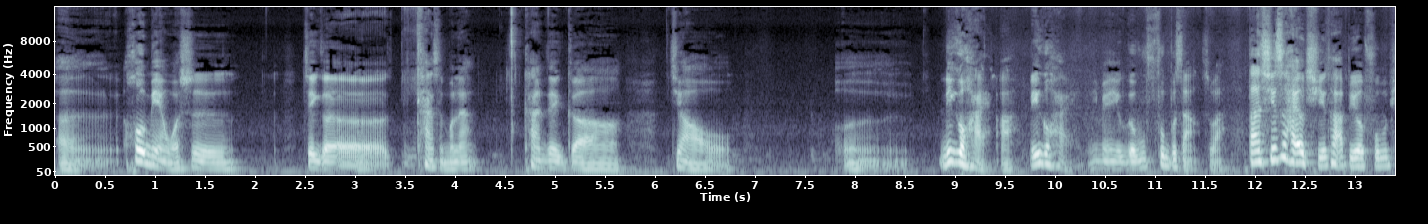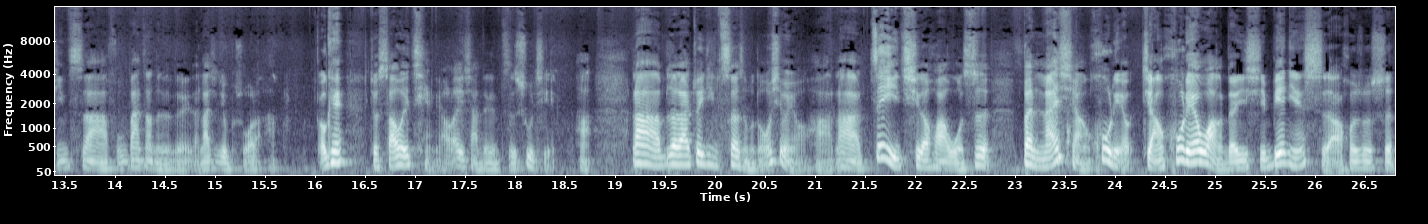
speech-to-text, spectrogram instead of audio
呃后面我是这个看什么呢？看这个叫呃。Legal 海啊，legal 海里面有个副部长是吧？但，其实还有其他，比如服部平次啊、服部半藏等等之类的，那些就不说了哈。OK，就稍微浅聊了一下这个植树节哈。那不知道大家最近吃了什么东西没有哈？那这一期的话，我是本来想互联讲互联网的一些编年史啊，或者说是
